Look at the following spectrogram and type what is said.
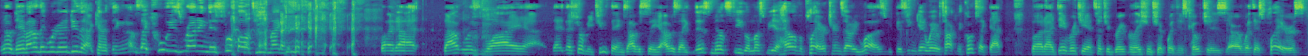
no, Dave, I don't think we're going to do that kind of thing." And I was like, "Who is running this football team?" I but uh, that was why uh, that, that showed me two things. Obviously, I was like, "This Milt Stegall must be a hell of a player." Turns out he was because he can get away with talking to coach like that. But uh, Dave Ritchie had such a great relationship with his coaches, uh, with his players,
